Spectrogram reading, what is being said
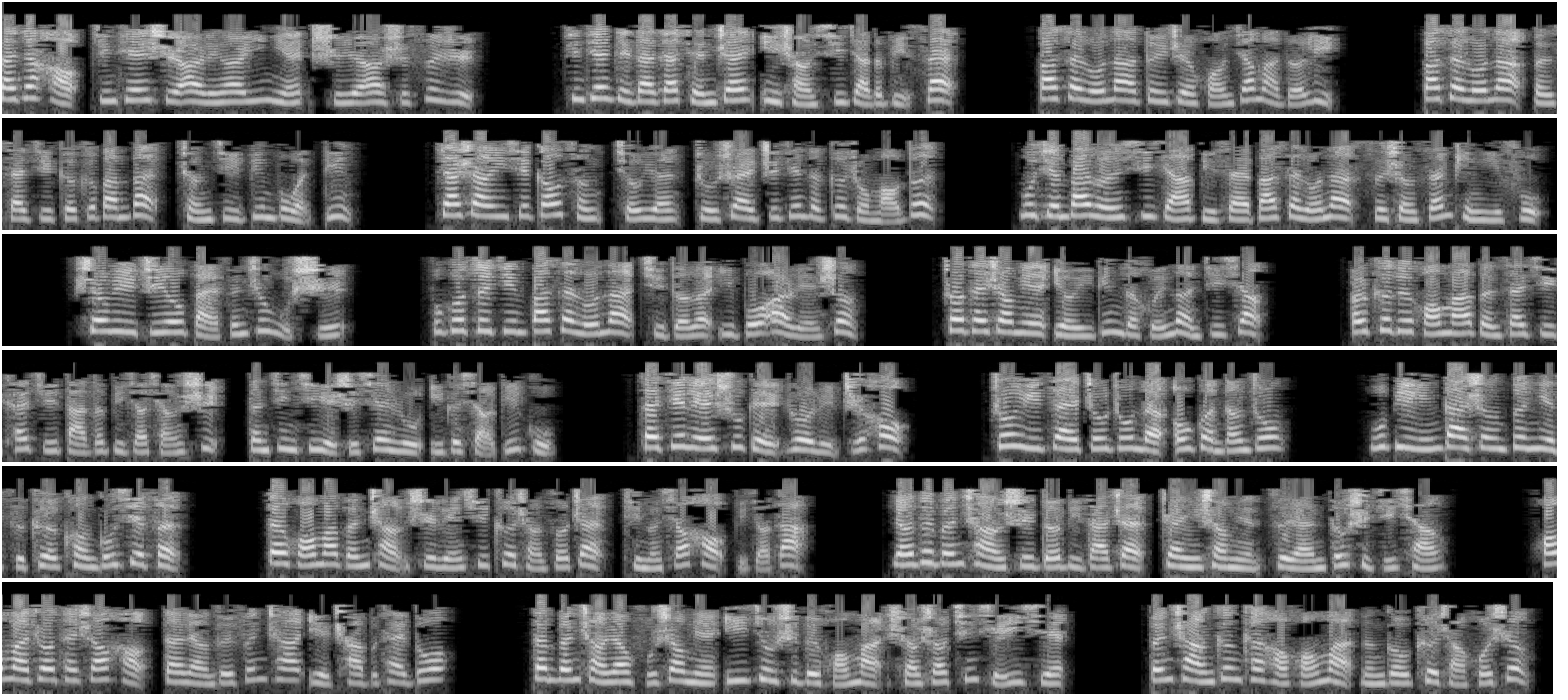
大家好，今天是二零二一年十月二十四日。今天给大家前瞻一场西甲的比赛，巴塞罗那对阵皇家马德里。巴塞罗那本赛季磕磕绊绊，成绩并不稳定，加上一些高层球员、主帅之间的各种矛盾，目前八轮西甲比赛，巴塞罗那四胜三平一负，胜率只有百分之五十。不过最近巴塞罗那取得了一波二连胜，状态上面有一定的回暖迹象。而客队皇马本赛季开局打得比较强势，但近期也是陷入一个小低谷，在接连输给弱旅之后，终于在周中的欧冠当中。五比零大胜顿涅茨克矿工泄愤，但皇马本场是连续客场作战，体能消耗比较大。两队本场是德比大战，战役上面自然都是极强。皇马状态稍好，但两队分差也差不太多。但本场让福上面依旧是对皇马稍稍倾斜一些。本场更看好皇马能够客场获胜。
